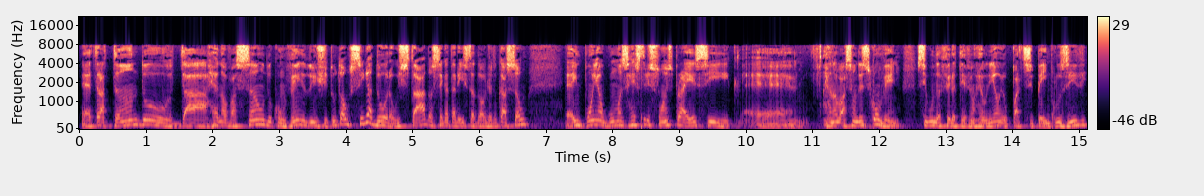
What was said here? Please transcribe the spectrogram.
É, tratando da renovação do convênio do Instituto Auxiliadora. O Estado, a Secretaria Estadual de Educação, é, impõe algumas restrições para esse é, renovação desse convênio. Segunda-feira teve uma reunião, eu participei inclusive,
